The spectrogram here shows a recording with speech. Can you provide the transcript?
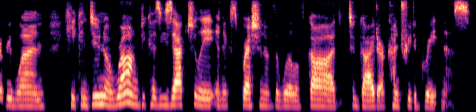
everyone. He can do no wrong because he's actually an expression of the will of God to guide our country to greatness.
